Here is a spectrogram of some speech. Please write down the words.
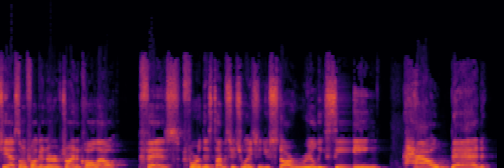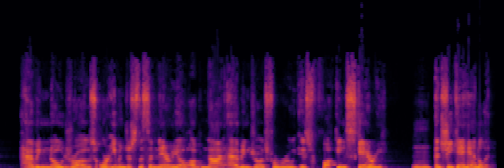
she has some fucking nerve trying to call out Fez for this type of situation. You start really seeing how bad having no drugs or even just the scenario of not having drugs for Rue is fucking scary mm-hmm. and she can't handle it.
